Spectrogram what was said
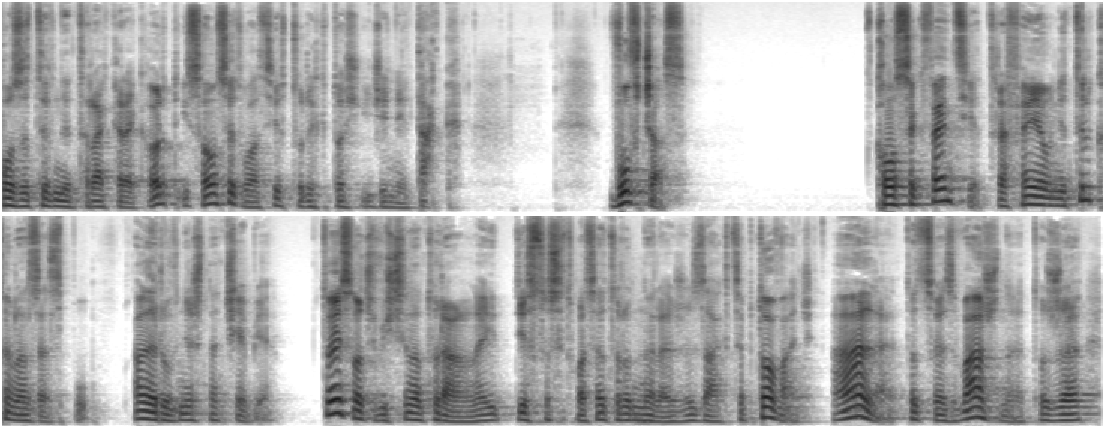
pozytywny track record i są sytuacje, w których ktoś idzie nie tak. Wówczas konsekwencje trafiają nie tylko na zespół, ale również na ciebie. To jest oczywiście naturalne i jest to sytuacja, którą należy zaakceptować, ale to, co jest ważne, to że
